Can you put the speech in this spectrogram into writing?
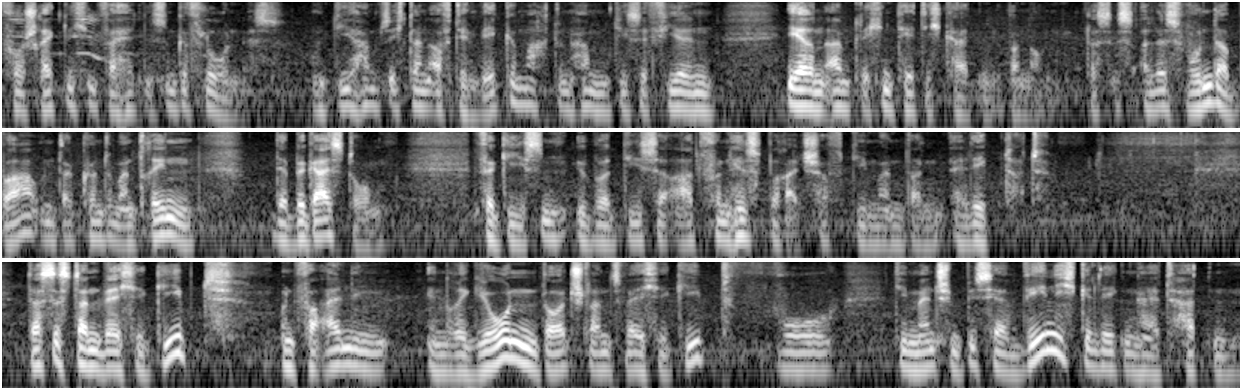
vor schrecklichen Verhältnissen geflohen ist. Und die haben sich dann auf den Weg gemacht und haben diese vielen ehrenamtlichen Tätigkeiten übernommen. Das ist alles wunderbar und da könnte man Tränen der Begeisterung vergießen über diese Art von Hilfsbereitschaft, die man dann erlebt hat. Dass es dann welche gibt und vor allen Dingen in Regionen Deutschlands welche gibt, wo die Menschen bisher wenig Gelegenheit hatten,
